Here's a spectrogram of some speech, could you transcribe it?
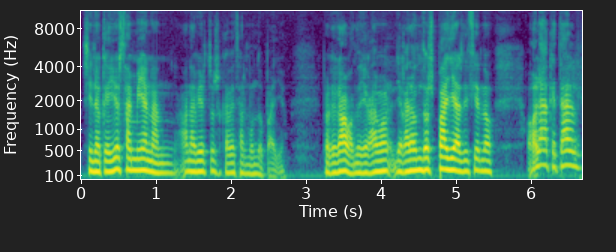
sino que ellos también han, han abierto su cabeza al mundo payo. Porque claro, cuando llegamos, llegaron dos payas diciendo, hola, ¿qué tal?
